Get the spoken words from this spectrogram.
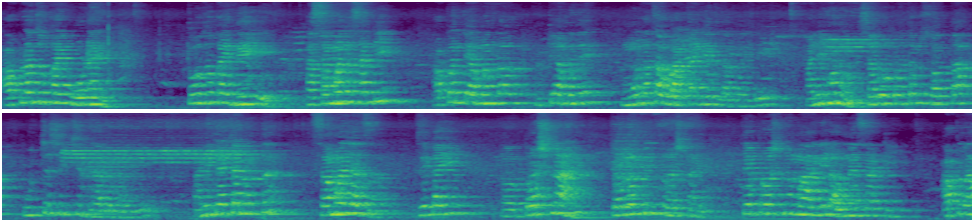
आपला जो काही ओढा आहे तो जो काही ध्येय आहे, हा समाजासाठी आपण त्यामधला त्यामध्ये मोलाचा वाटा घेतला पाहिजे. आणि म्हणून सर्वप्रथम स्वतः उच्च शिक्षित झालं पाहिजे. आणि त्याच्यानंतर समाजाचं जे काही प्रश्न आहे प्रलंबित प्रश्न आहे ते प्रश्न मार्गी लावण्यासाठी आपला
